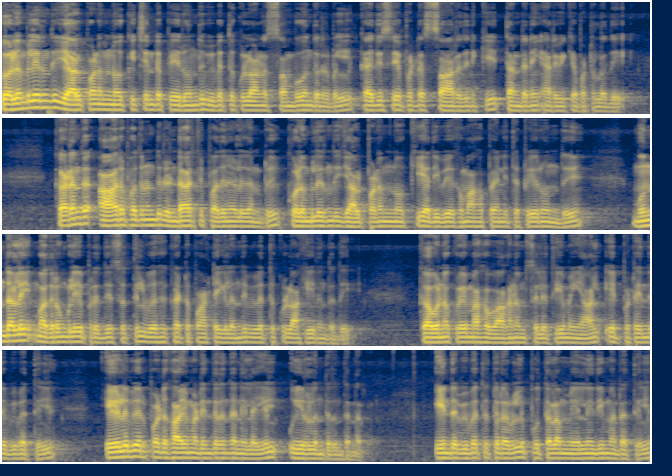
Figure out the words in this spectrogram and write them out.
கொழும்பிலிருந்து யாழ்ப்பாணம் நோக்கி சென்ற பேருந்து விபத்துக்குள்ளான சம்பவம் தொடர்பில் கைது செய்யப்பட்ட சாரதினிக்கு தண்டனை அறிவிக்கப்பட்டுள்ளது. கடந்த ஆறு பதினொன்று ரெண்டாயிரத்தி பதினேழு அன்று கொழும்பிலிருந்து யாழ்ப்பாணம் நோக்கி அதிவேகமாக பயணித்த பேருந்து முந்தலை மதுரங்குளிய பிரதேசத்தில் வெகு கட்டுப்பாட்டை இழந்து விபத்துக்குள்ளாகி இருந்தது. கவனக்குறைவாக வாகனம் செலுத்தியமையால் ஏற்பட்ட இந்த விபத்தில் ஏழு பேர் படுகாயமடைந்திருந்த நிலையில் உயிரிழந்திருந்தனர். இந்த விபத்து தொடர்பில் புத்தளம் மேல் நீதிமன்றத்தில்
